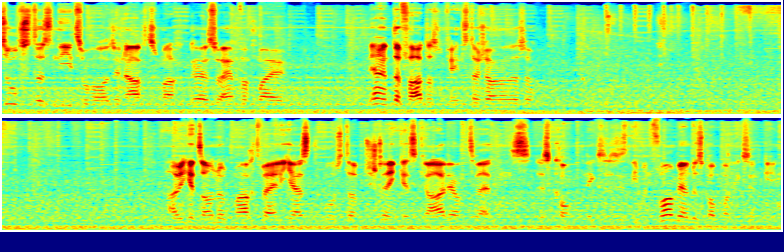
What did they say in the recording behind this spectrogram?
Versuchst das nie zu Hause nachzumachen. Gell? So einfach mal während der Fahrt aus dem Fenster schauen oder so. Habe ich jetzt auch noch gemacht, weil ich erst wusste, die Strecke ist gerade und zweitens, es kommt nichts, es ist niemand vor mir und es kommt auch nichts entgegen.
